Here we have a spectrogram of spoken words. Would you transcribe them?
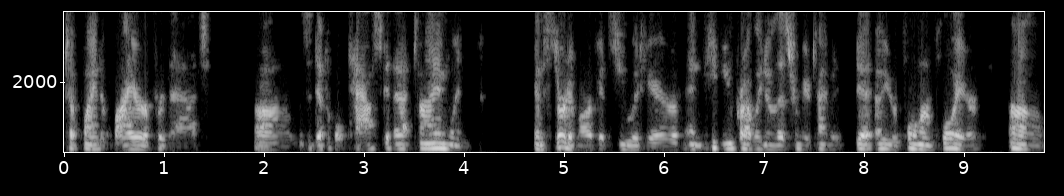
to find a buyer for that uh, was a difficult task at that time when in certain markets you would hear, and you probably know this from your time at your former employer, um,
